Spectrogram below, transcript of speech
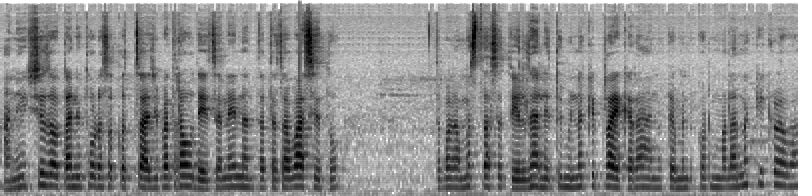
आणि शिजवताना थोडंसं कच्चं अजिबात राहू द्यायचं नाही नंतर त्याचा वास येतो. तर बघा मस्त असं तेल झाले तुम्ही नक्की ट्राय करा आणि कमेंट करून मला नक्की कळवा.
